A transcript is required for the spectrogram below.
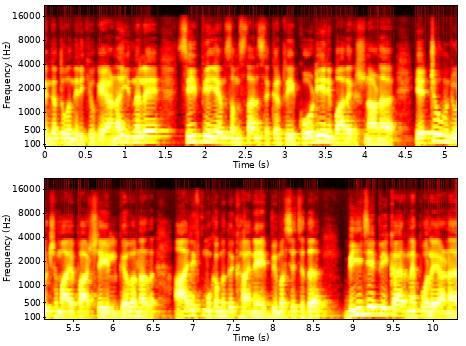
രംഗത്ത് വന്നിരിക്കുകയാണ്. ഇന്നലെ സി പി ഐ എം സംസ്ഥാന സെക്രട്ടറി കോടിയേരി ബാലകൃഷ്ണനാണ് ഏറ്റവും രൂക്ഷമായ ഭാഷയിൽ ഗവർണർ ആരിഫ് മുഹമ്മദ് ഖാനെ വിമർശിച്ചത്. ബി ജെ പിക്കാരനെ പോലെയാണ്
